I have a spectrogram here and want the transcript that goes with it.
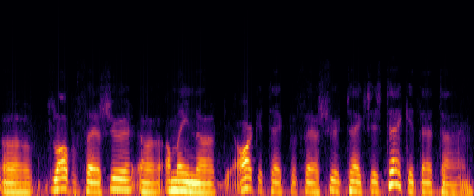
a law professor, uh, I mean, architect professor at Texas Tech at that time.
